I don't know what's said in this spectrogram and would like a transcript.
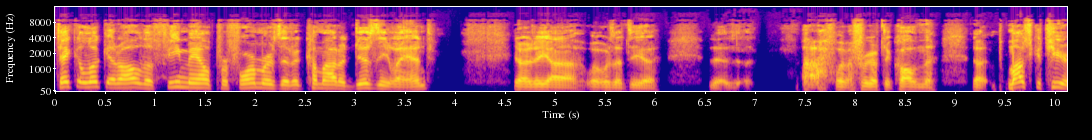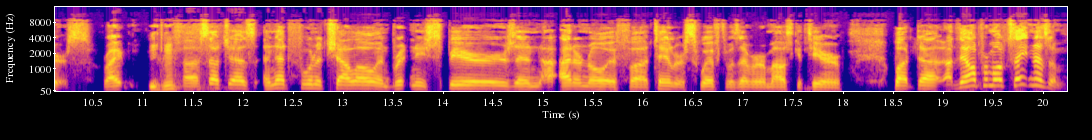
Take a look at all the female performers that have come out of Disneyland. You know the uh, what was it the uh, the, uh, I forgot to call them the, the Musketeers, right? hmm uh, such as Annette Funicello and Britney Spears, and I, I don't know if uh, Taylor Swift was ever a Musketeer, but uh, they all promote Satanism.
